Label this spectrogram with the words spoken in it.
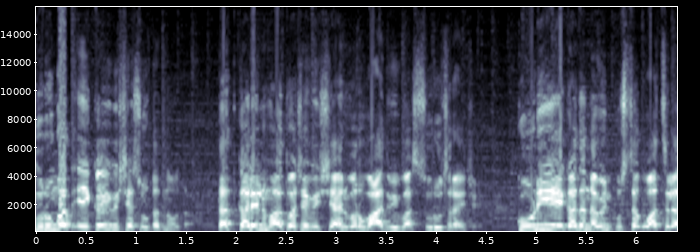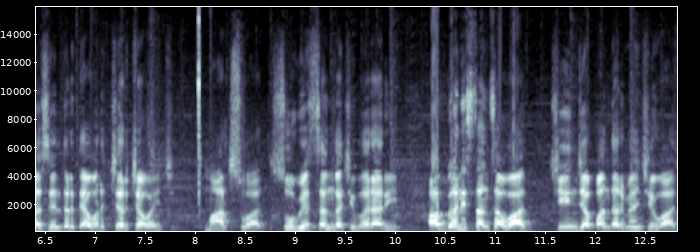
तुरुंगात एकही विषय सुटत नव्हता. तत्कालीन महत्त्वाच्या विषयांवर वादविवाद सुरूच राहायचे. कोणीही एखादं नवीन पुस्तक वाचलं असेल तर त्यावर चर्चा व्हायची. मार्क्सवाद सोव्हिएत संघाची भरारी अफगाणिस्तानचा वाद चीन जपान दरम्यानचे वाद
